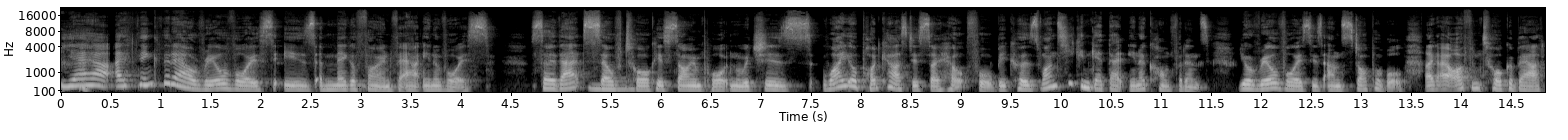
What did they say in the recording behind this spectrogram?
yeah, I think that our real voice is a megaphone for our inner voice. So that mm. self talk is so important, which is why your podcast is so helpful because once you can get that inner confidence, your real voice is unstoppable. Like I often talk about,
